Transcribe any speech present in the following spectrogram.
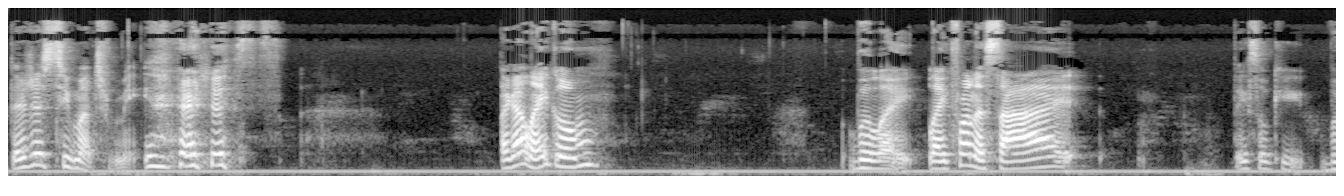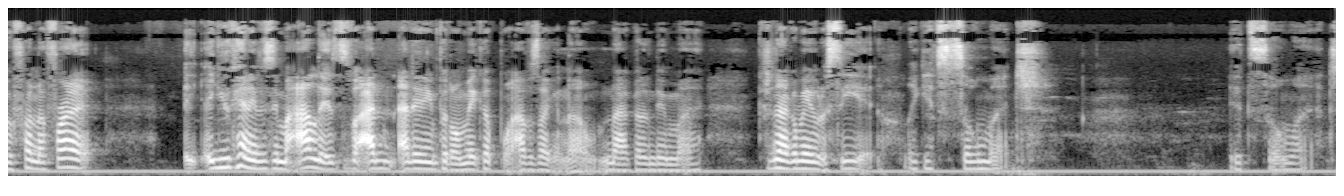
they're just too much for me. they're just, like, I like them. But, like, like from the side, they so cute. But from the front, you can't even see my eyelids. But I, I didn't even put on makeup on. I was like, no, I'm not gonna do my, because you're not gonna be able to see it. Like, it's so much. It's so much.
